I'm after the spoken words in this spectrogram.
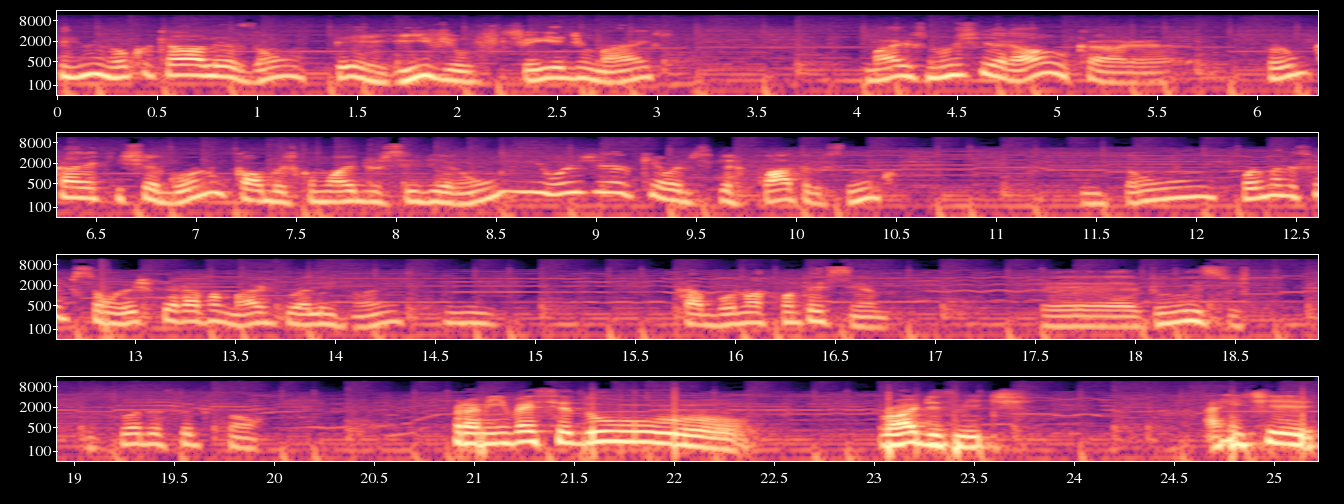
terminou com aquela lesão terrível, feia demais. Mas no geral, cara, foi um cara que chegou no Cowboys como wide receiver 1 e hoje é o que? Wide receiver 4, 5? Então foi uma decepção. Eu esperava mais do Ellen Hunt e acabou não acontecendo. É, Vinícius, sua decepção? Para mim vai ser do Rod Smith. A gente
